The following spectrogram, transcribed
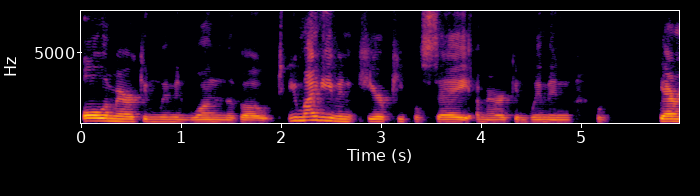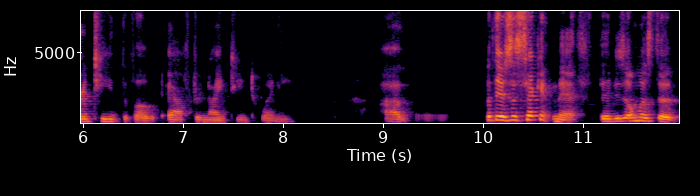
all American women won the vote. You might even hear people say American women were guaranteed the vote after 1920. Uh, but there's a second myth that is almost a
